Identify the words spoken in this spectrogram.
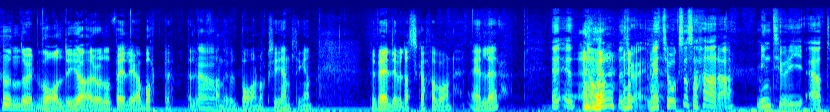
Hund då är ett val du gör och då väljer jag bort det. Eller Ja. vad fan det är väl barn också egentligen. Du väljer väl att skaffa barn? Eller? Eh, eh, Ja, det tror jag. Men jag tror också så här. Min teori är att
